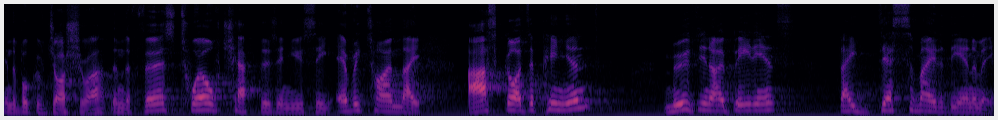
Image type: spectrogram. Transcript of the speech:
in the book of Joshua than the first 12 chapters, and you see every time they asked God's opinion, moved in obedience, they decimated the enemy.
